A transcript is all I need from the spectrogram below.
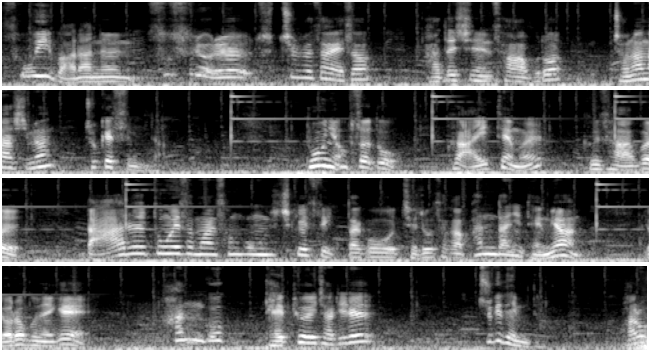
소위 말하는 수수료를 수출 회사에서 받으시는 사업으로 전환하시면 좋겠습니다. 돈이 없어도 그 아이템을 그 사업을 나를 통해서만 성공시킬 수 있다고 제조사가 판단이 되면 여러분에게 한국 대표의 자리를 주게 됩니다. 바로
